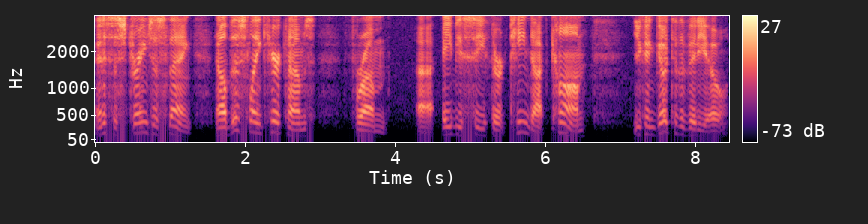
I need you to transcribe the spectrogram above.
And it's the strangest thing. Now this link here comes from uh, abc13.com you can go to the video.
